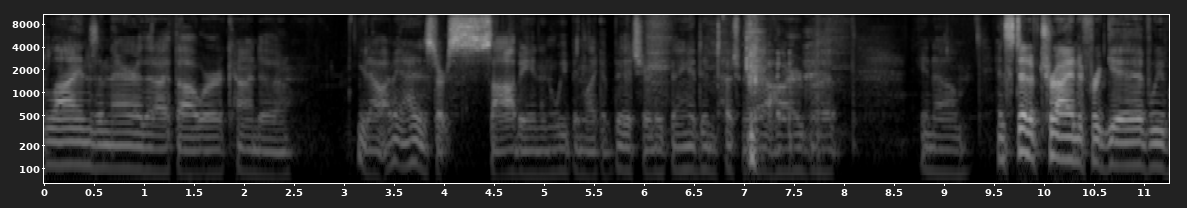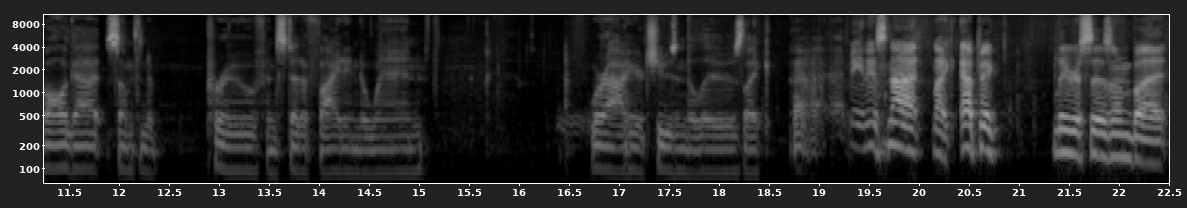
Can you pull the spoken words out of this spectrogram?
lines in there that I thought were kind of, you know, I mean, I didn't start sobbing and weeping like a bitch or anything. It didn't touch me that hard, but you know, instead of trying to forgive, we've all got something to prove. Instead of fighting to win, we're out here choosing to lose. Like, uh, I mean, it's not like epic lyricism, but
